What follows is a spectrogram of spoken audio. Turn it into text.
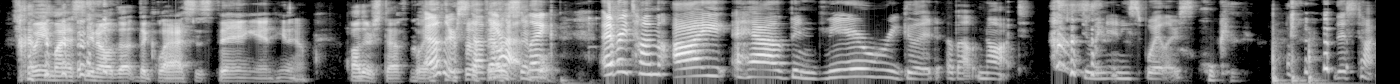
I mean, minus you know the the glasses thing and you know other stuff. But Other stuff, yeah. simple. Like every time I have been very good about not doing any spoilers. okay. This time.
